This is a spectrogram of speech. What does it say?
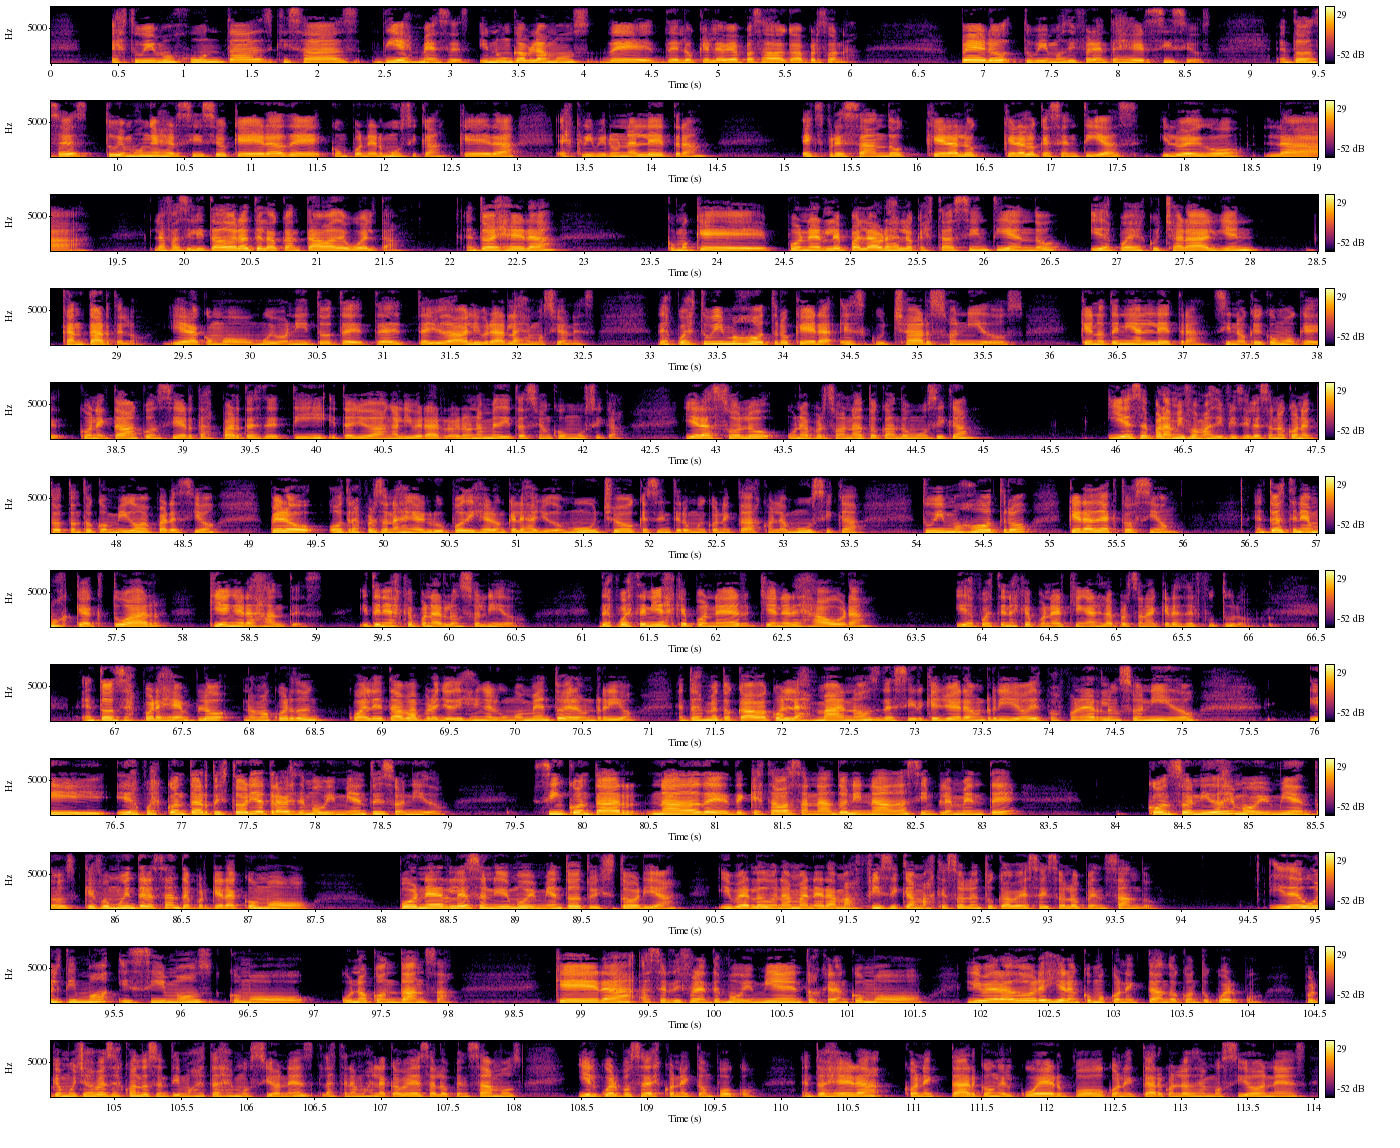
estuvimos juntas quizás 10 meses y nunca hablamos de, de lo que le había pasado a cada persona, pero tuvimos diferentes ejercicios. Entonces tuvimos un ejercicio que era de componer música, que era escribir una letra expresando qué era lo, qué era lo que sentías y luego la, la facilitadora te lo cantaba de vuelta. Entonces era como que ponerle palabras a lo que estás sintiendo y después escuchar a alguien cantártelo. Y era como muy bonito, te, te, te ayudaba a librar las emociones. Después tuvimos otro que era escuchar sonidos que no tenían letra, sino que como que conectaban con ciertas partes de ti y te ayudaban a liberarlo. Era una meditación con música. Y era solo una persona tocando música. Y ese para mí fue más difícil, ese no conectó tanto conmigo, me pareció, pero otras personas en el grupo dijeron que les ayudó mucho, que se sintieron muy conectadas con la música. Tuvimos otro que era de actuación. Entonces teníamos que actuar quién eras antes y tenías que ponerlo en sonido. Después tenías que poner quién eres ahora y después tienes que poner quién eres la persona que eres del futuro. Entonces, por ejemplo, no me acuerdo en cuál etapa, pero yo dije en algún momento era un río. Entonces me tocaba con las manos decir que yo era un río y después ponerle un sonido y, después contar tu historia a través de movimiento y sonido. Sin contar nada de, de qué estaba sanando ni nada, simplemente con sonidos y movimientos, que fue muy interesante porque era como ponerle sonido y movimiento a tu historia y verlo de una manera más física, más que solo en tu cabeza y solo pensando. Y de último hicimos como uno con danza, que era hacer diferentes movimientos, que eran como liberadores y eran como conectando con tu cuerpo. Porque muchas veces cuando sentimos estas emociones, las tenemos en la cabeza, lo pensamos y el cuerpo se desconecta un poco. Entonces era conectar con el cuerpo, conectar con las emociones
